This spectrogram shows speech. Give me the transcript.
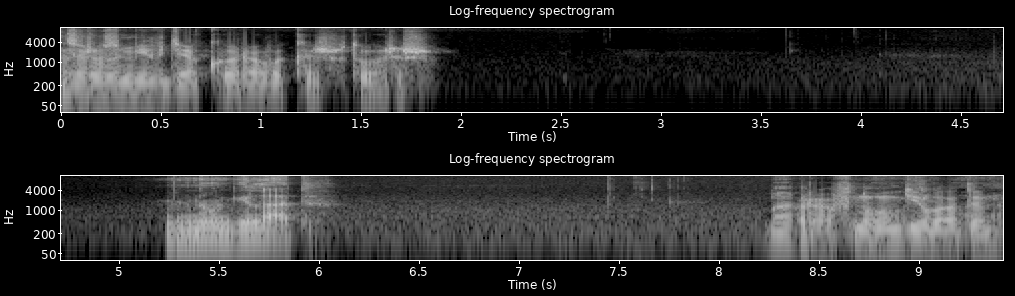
Зрозумів, дякую, Рава, каже товариш. Ну, Гілад. Рав, ну, Гіладе.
